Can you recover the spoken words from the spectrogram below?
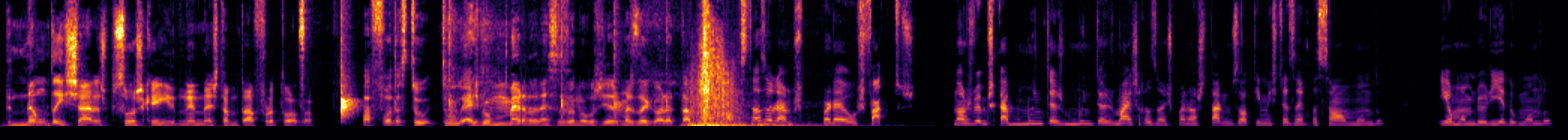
de não deixar as pessoas cair nem nesta metáfora toda. Pá, foda-se, tu, tu és mesmo merda nessas analogias, mas agora está. Se nós olharmos para os factos, nós vemos que há muitas, muitas mais razões para nós estarmos otimistas em relação ao mundo e a uma melhoria do mundo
